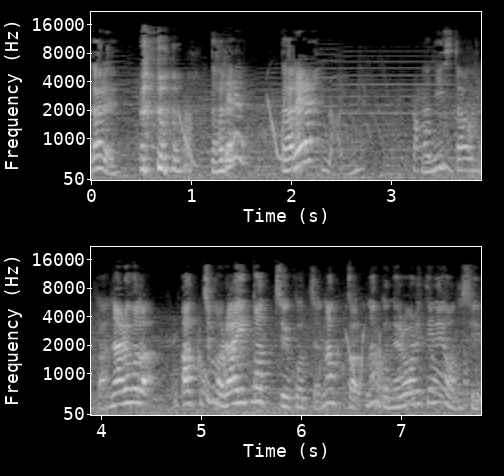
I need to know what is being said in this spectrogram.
誰？誰？誰？何スターフか。なるほど。あっちもライパッチューこっちゃなんかなんか狙われてねえ私。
